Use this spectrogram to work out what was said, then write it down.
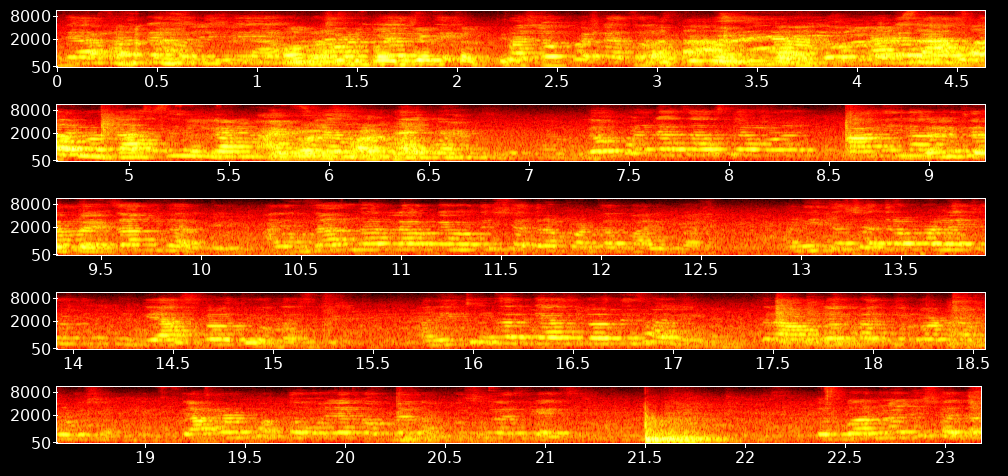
हे म्हणजे आमची दुबई जग. हा लोखंडाचा हा, लोखंडाचा असल्यामुळे- गरज पाहतो. लोखंडाचं असल्यामुळे पाणी जंग धरते. जंग धरते आणि जंग धरल्यावर काय होते? छद्र पडतात बारीक बारीक आणि इथं छद्र पडल्याच्या नंतर गॅस गळती होत असते. आणि इथून जर गॅस गळती झाली तर आपल्या घरात दुर्घटना पडू शकते. त्यामुळे फक्त ओल्या कपड्यानं पुसूनच घ्यायचं. ते बर्नरचे छद्र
